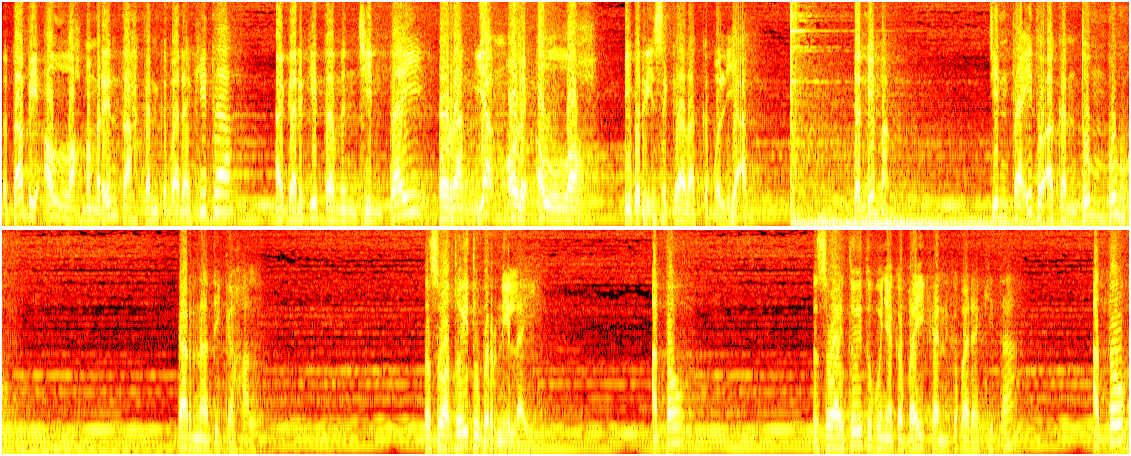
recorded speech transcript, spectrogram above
Tetapi Allah memerintahkan kepada kita agar kita mencintai orang yang oleh Allah diberi segala kemuliaan. Dan memang cinta itu akan tumbuh karena tiga hal. Sesuatu itu bernilai atau sesuatu itu punya kebaikan kepada kita atau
